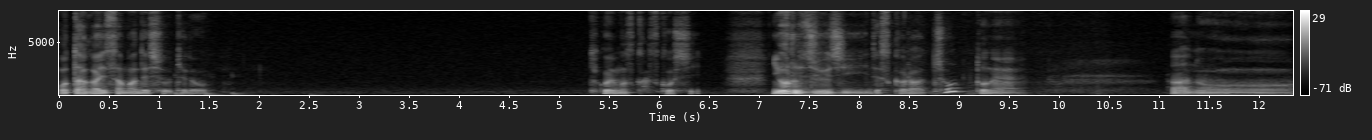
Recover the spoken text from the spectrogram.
お互い様でしょうけど。こえますか？少し。夜10時ですからちょっとねあのー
